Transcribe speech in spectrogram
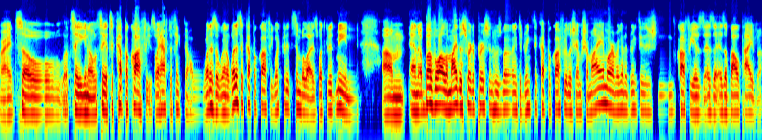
Right. So let's say you know, let's say it's a cup of coffee. So I have to think, oh, what is it? What is a cup of coffee? What could it symbolize? What could it mean? Um, and above all, am I the sort of person who's going to drink the cup of coffee l'shem shamayim, or am I going to drink the coffee as as a, as a bal taiva?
